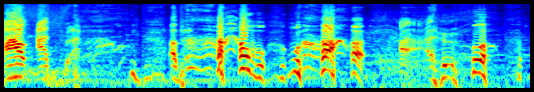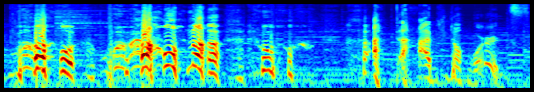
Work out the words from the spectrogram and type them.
I, I I, have no words.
